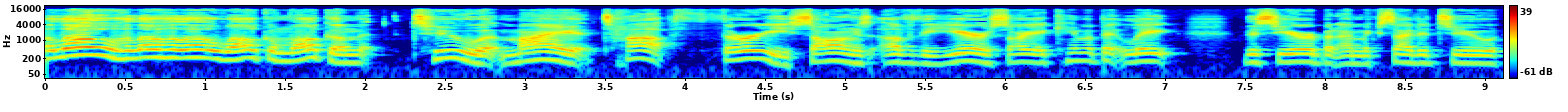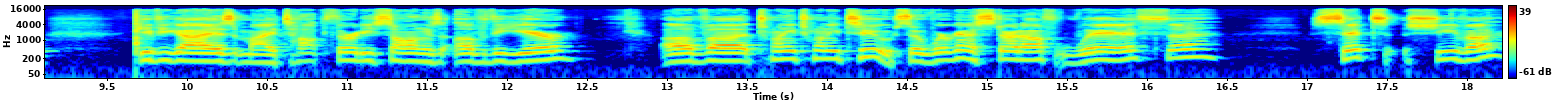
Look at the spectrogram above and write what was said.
Hello, hello, hello. Welcome, welcome to my top 30 songs of the year. Sorry, it came a bit late this year, but I'm excited to give you guys my top 30 songs of the year of uh, 2022. So we're going to start off with uh, Sit Shiva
